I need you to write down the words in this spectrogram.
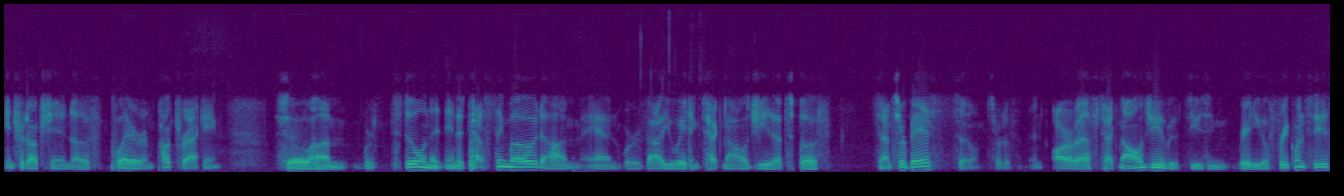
introduction of player and puck tracking. So um, we're still in a, in a testing mode, um, and we're evaluating technology that's both sensor based, so sort of an RF technology that's using radio frequencies,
